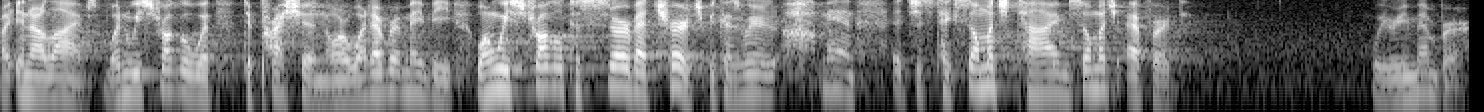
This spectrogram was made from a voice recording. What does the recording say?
right, in our lives, when we struggle with depression or whatever it may be, when we struggle to serve at church because we're, oh man, it just takes so much time, so much effort, we remember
